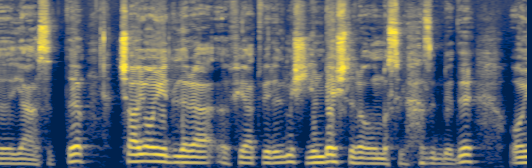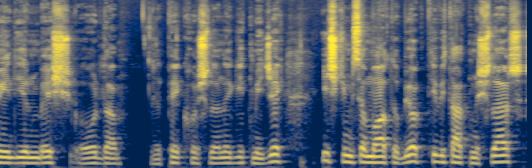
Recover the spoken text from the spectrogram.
e, yansıttı. Çay 17 lira fiyat verilmiş 25 lira olması lazım dedi. 17-25 oradan e, pek hoşlarına gitmeyecek. Hiç kimse muhatabı yok. Tweet atmışlar.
